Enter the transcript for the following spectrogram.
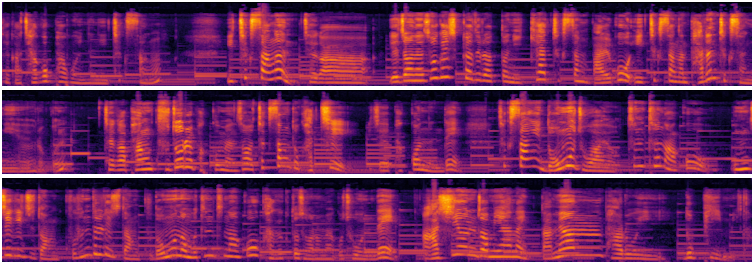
제가 작업하고 있는 이 책상. 이 책상은 제가 예전에 소개시켜드렸던 이케아 책상 말고 이 책상은 다른 책상이에요, 여러분. 제가 방 구조를 바꾸면서 책상도 같이 이제 바꿨는데 책상이 너무 좋아요. 튼튼하고 움직이지도 않고 흔들리지도 않고 너무너무 튼튼하고 가격도 저렴하고 좋은데 아쉬운 점이 하나 있다면 바로 이 높이입니다.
